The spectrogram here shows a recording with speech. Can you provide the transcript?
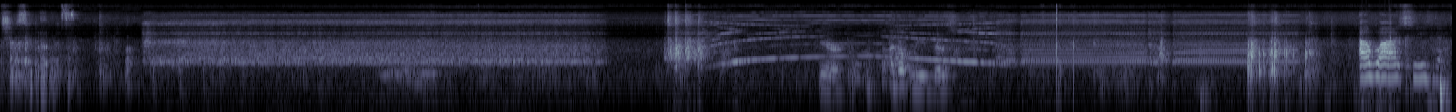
That's, Here, I don't need this. I want to see that.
